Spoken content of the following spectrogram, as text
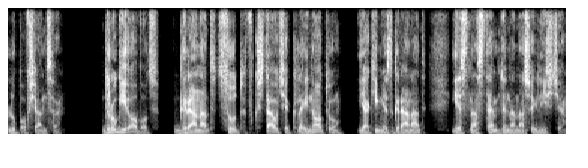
lub owsiance. Drugi owoc, granat cud w kształcie klejnotu, jakim jest granat, jest następny na naszej liście.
